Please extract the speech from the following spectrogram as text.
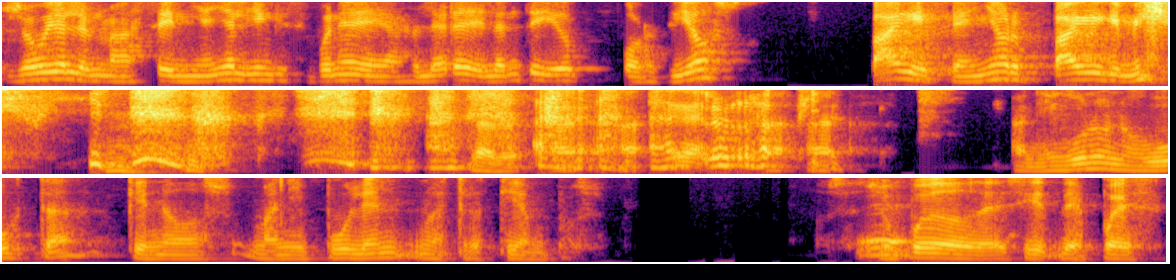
Yo voy al almacén y hay alguien que se pone a hablar adelante y digo, por Dios, pague, señor, pague que me quiero ir. Hágalo rápido a ninguno nos gusta que nos manipulen nuestros tiempos. yo mm. puedo decir después,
